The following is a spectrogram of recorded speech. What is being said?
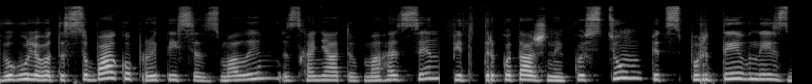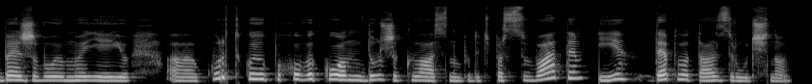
вигулювати собаку, пройтися з малим, зганяти в магазин під трикотажний костюм, під спортивний, з бежевою моєю курткою пуховиком. Дуже класно будуть пасувати і тепло та зручно.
